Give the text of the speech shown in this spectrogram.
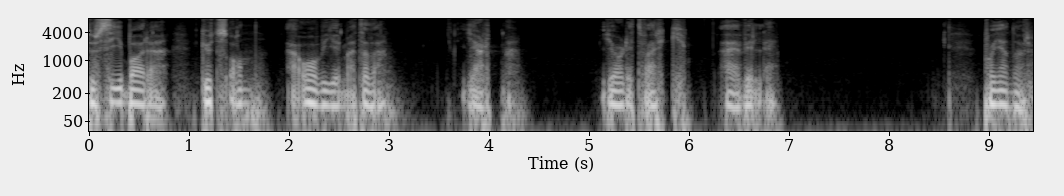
Du sier bare Guds ånd, jeg overgir meg til deg. Hjelp meg. Gjør ditt verk. Jeg er villig. På gjenhør.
